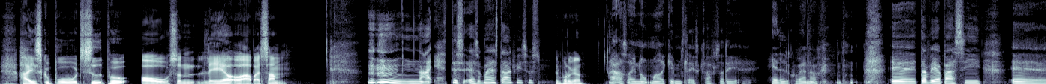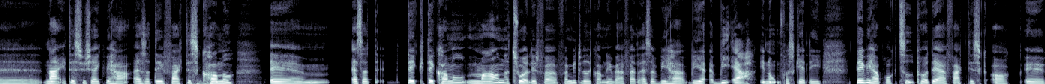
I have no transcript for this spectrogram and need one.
har I skulle bruge tid på at sådan lære at arbejde sammen? Nej, det, altså må jeg starte, Vitus? Det må du gerne. Jeg har så enormt meget gennemslagskraft, så det halve kunne være nok. øh, der vil jeg bare sige, øh, nej, det synes jeg ikke, vi har. Altså, det er faktisk kommet, øh, altså, det, det er kommet meget naturligt for, for mit vedkommende i hvert fald. Altså, vi, har, vi, er, vi er enormt forskellige. Det, vi har brugt tid på, det er faktisk at øh,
